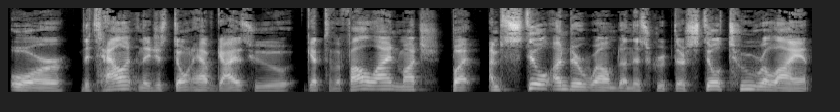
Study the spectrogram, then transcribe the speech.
or the talent, and they just don't have guys who get to the foul line much. But I'm still underwhelmed on this group. They're still too reliant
